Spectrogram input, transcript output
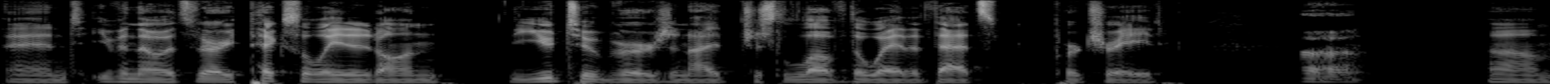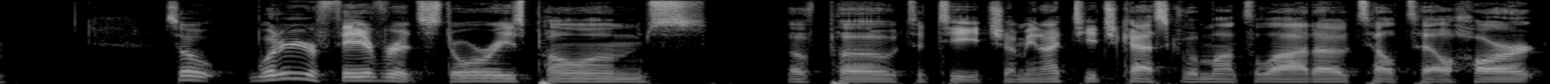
and even though it's very pixelated on the YouTube version, I just love the way that that's portrayed. Uh-huh. Um so what are your favorite stories, poems, of Poe to teach. I mean, I teach Cask of Amontillado, Telltale Heart.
